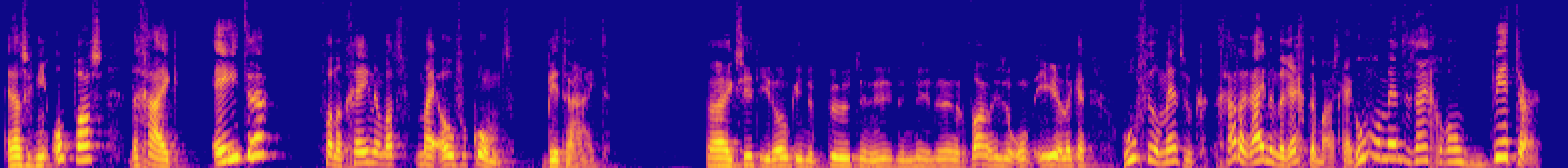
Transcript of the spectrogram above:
En als ik niet oppas, dan ga ik eten van hetgene wat mij overkomt: bitterheid. Ik zit hier ook in de put en de, gevangenis is oneerlijk. Hoeveel mensen, ga de rijdende rechter maar eens kijken. Hoeveel mensen zijn gewoon bitter?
